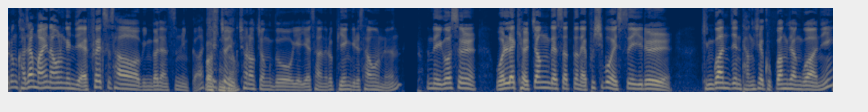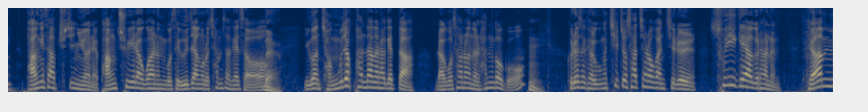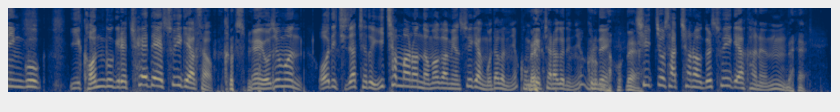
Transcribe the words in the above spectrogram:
그럼 가장 많이 나오는 게 이제 FX 사업인 거지 않습니까? 맞습니다. 7조 6천억 정도의 예산으로 비행기를 사오는. 근데 이것을 원래 결정됐었던 F-15SE를 김관진 당시의 국방장관이 방위사업 추진위원회, 방추위라고 하는 곳에 의장으로 참석해서 네. 이건 정무적 판단을 하겠다라고 선언을 한 거고 음. 그래서 결국은 7조 4천억 원어치를 수의 계약을 하는 대한민국 이 건국 이래 최대 수의 계약 사업. 그렇습니다. 예, 요즘은 어디 지자체도 2천만 원 넘어가면 수의 계약 못 하거든요. 공개 네. 입찰 하거든요. 근데 그럼요. 네. 7조 4천억을 수의 계약하는 네.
